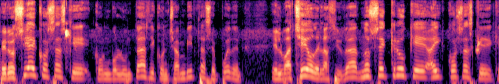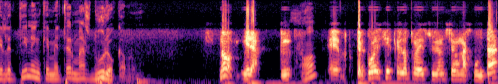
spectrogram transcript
pero sí hay cosas que con voluntad y con chambita se pueden. El bacheo de la ciudad, no sé, creo que hay cosas que, que le tienen que meter más duro, cabrón. No, mira, mm, eh, te puedo decir que el otro día estuvimos en una junta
